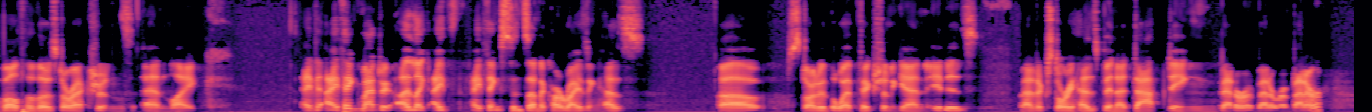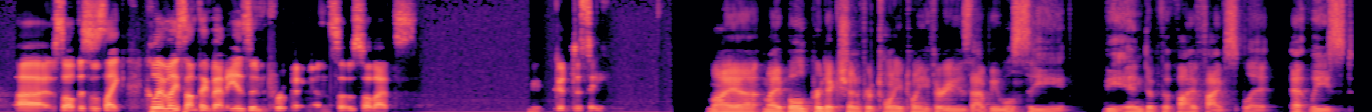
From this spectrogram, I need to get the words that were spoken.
both of those directions, and like I, th- I think Magic, I like I I think since Zendikar Rising has uh, started the web fiction again, it is Magic Story has been adapting better and better and better. Uh, so this is like clearly something that is improving, and so so that's good to see. My uh, my bold prediction for 2023 is that we will see the end of the five five split at least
